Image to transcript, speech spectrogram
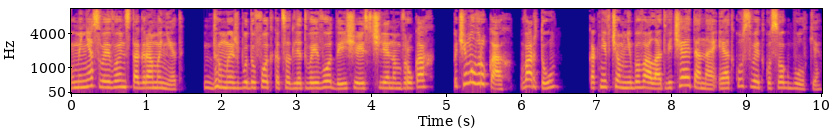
У меня своего инстаграма нет. Думаешь, буду фоткаться для твоего, да еще и с членом в руках? Почему в руках? Во рту?» Как ни в чем не бывало, отвечает она и откусывает кусок булки.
